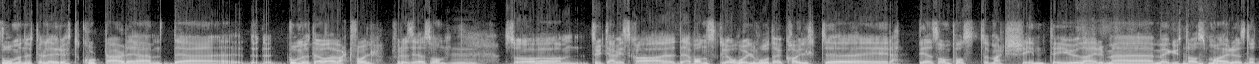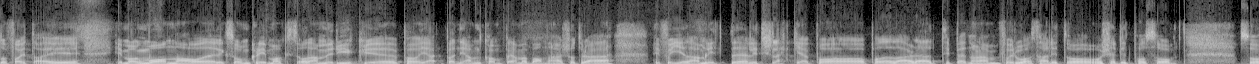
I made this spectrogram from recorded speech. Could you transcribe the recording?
to minutter eller rødt kort der, det, det, To minutter var det i hvert fall, for å si det sånn. Så um, tror ikke jeg vi skal Det er vanskelig å holde hodet kaldt eh, rett et sånn postmatch-intervju der med, med gutta som har stått og fighta i, i mange måneder, og det er liksom klimaks, og de ryker på, på en jevn kamp på hjemmebane her, så tror jeg vi får gi dem litt, litt slekke på, på det der. Det tipper jeg når de får roa seg litt og, og sett litt på, så, så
